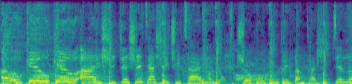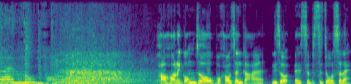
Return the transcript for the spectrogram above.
哦，Q Q，爱是真是假，谁去猜？说不定对方他是杰伦。好好的工作不好生干，你说，哎，是不是作死呢？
